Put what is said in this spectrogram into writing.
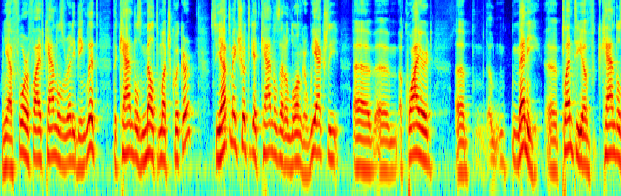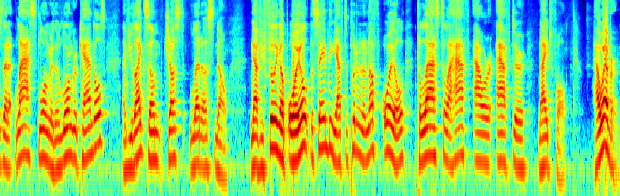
When you have four or five candles already being lit, the candles melt much quicker. So you have to make sure to get candles that are longer. We actually uh, um, acquired uh, many, uh, plenty of candles that last longer. They're longer candles. And if you like some, just let us know. Now, if you're filling up oil, the same thing. You have to put in enough oil to last till a half hour after nightfall. However,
